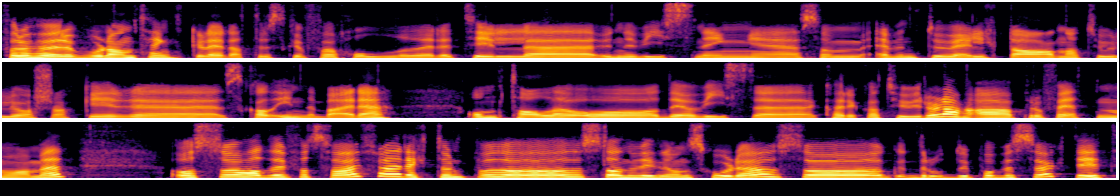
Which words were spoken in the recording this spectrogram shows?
for å høre hvordan tenker dere at dere skal forholde dere til eh, undervisning eh, som eventuelt av naturlige årsaker skal innebære omtale og det å vise karikaturer da, av profeten Mohammed. Og så hadde vi fått svar fra rektoren på Stående videregående skole, og så dro de på besøk dit.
